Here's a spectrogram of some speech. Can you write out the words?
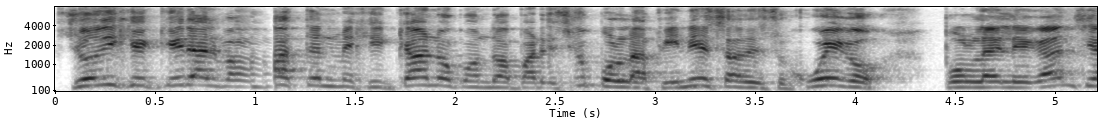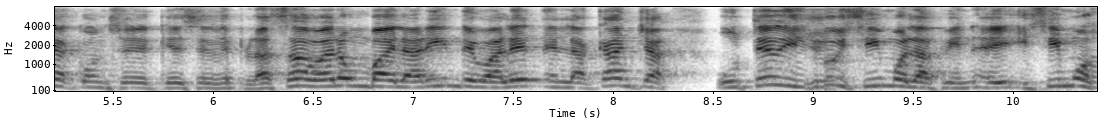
Yo dije que era el Van Basten mexicano cuando apareció por la fineza de su juego, por la elegancia con que se desplazaba. Era un bailarín de ballet en la cancha. Usted y yo hicimos la, eh, hicimos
